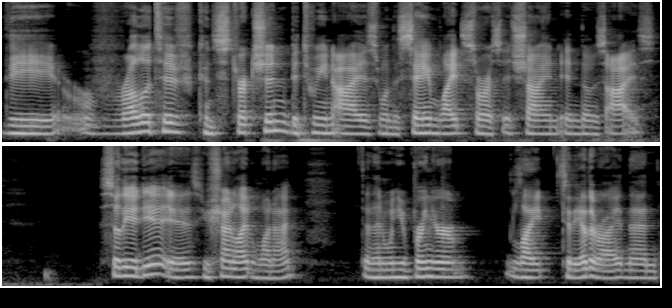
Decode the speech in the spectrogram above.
the relative constriction between eyes when the same light source is shined in those eyes. So the idea is you shine a light in one eye, and then when you bring your light to the other eye, and then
